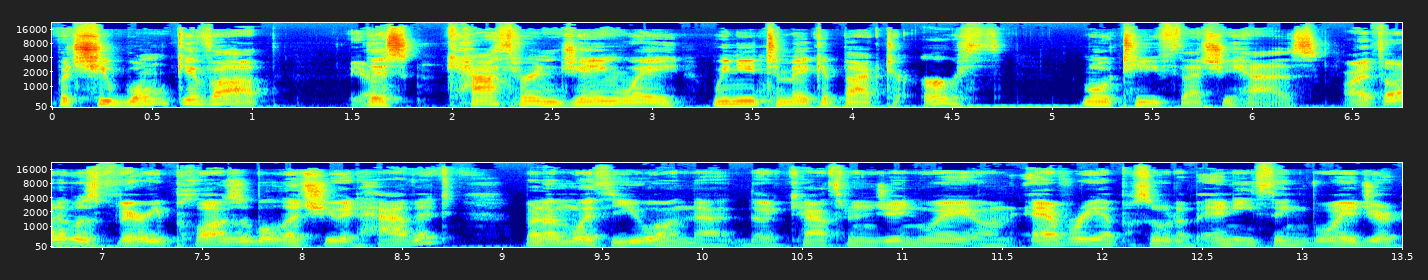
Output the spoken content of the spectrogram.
But she won't give up Yeah. this Kathryn Janeway, we need to make it back to Earth motif that she has. I thought it was very plausible that she would have it, but I'm with you on that. The Kathryn Janeway on every episode of anything Voyager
